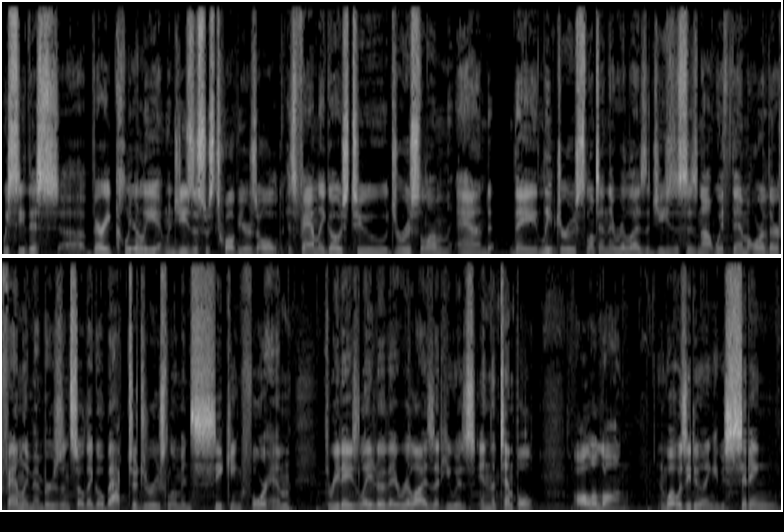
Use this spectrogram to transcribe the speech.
We see this uh, very clearly when Jesus was 12 years old. His family goes to Jerusalem and they leave Jerusalem and they realize that Jesus is not with them or their family members, and so they go back to Jerusalem in seeking for him. Three days later, they realize that he was in the temple all along. And what was he doing? He was sitting,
